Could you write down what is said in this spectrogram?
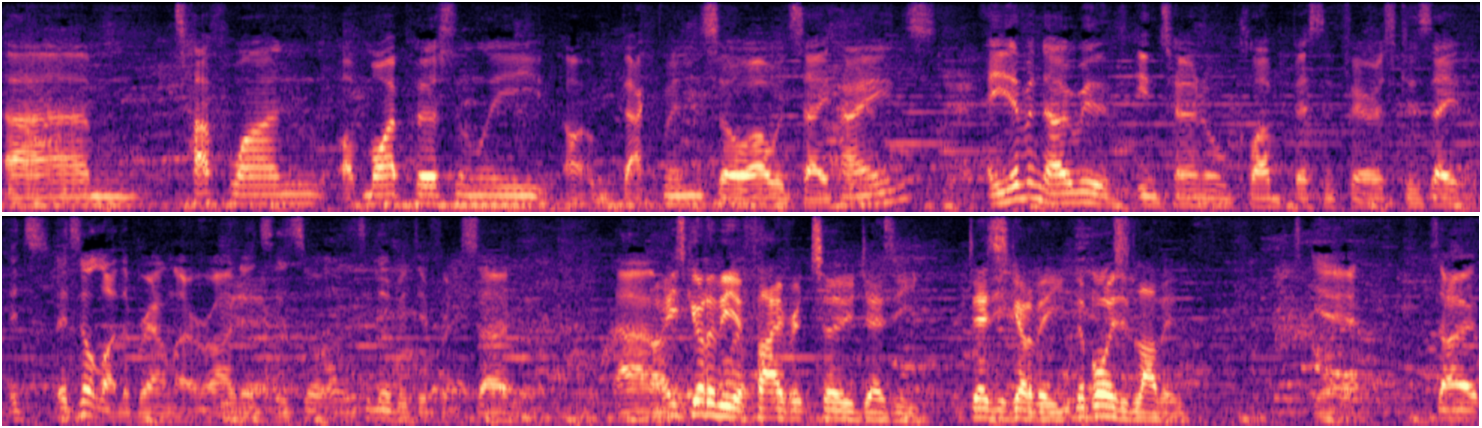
Um, tough one. My personally, I'm backman, so I would say Haynes. And you never know with internal club best and fairest because they it's it's not like the Brownlow, right? It's it's a, it's a little bit different. So um, Oh, he's got to be a favourite too, Desi. Desi's got to be. The boys would love him. yeah. So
